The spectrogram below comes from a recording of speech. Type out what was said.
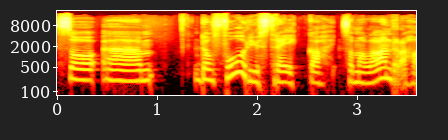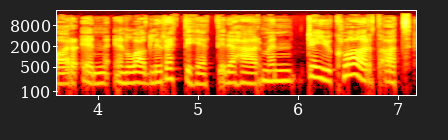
Så um, de får ju strejka som alla andra har en, en laglig rättighet i det här. Men det är ju klart att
